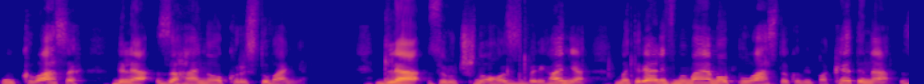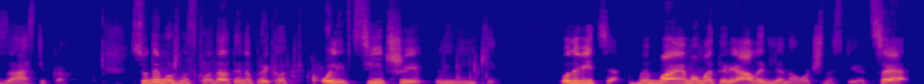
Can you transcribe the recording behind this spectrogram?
у класах для загального користування. Для зручного зберігання матеріалів ми маємо пластикові пакети на застібках. Сюди можна складати, наприклад, олівці чи лінійки. Подивіться, ми маємо матеріали для наочності: це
